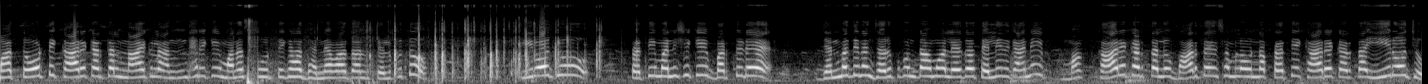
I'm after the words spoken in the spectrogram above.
మా తోటి కార్యకర్తల నాయకులు అందరికీ మనస్ఫూర్తిగా ధన్యవాదాలు తెలుపుతూ ఈరోజు ప్రతి మనిషికి బర్త్డే జన్మదినం జరుపుకుంటామో లేదో తెలియదు కానీ మా కార్యకర్తలు భారతదేశంలో ఉన్న ప్రతి కార్యకర్త ఈరోజు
